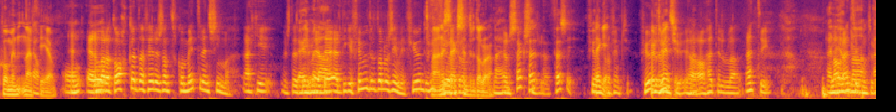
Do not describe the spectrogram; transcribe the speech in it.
komin nær því já. og, En er maður að dokka þetta fyrir samt sko midrinn síma? Ekki, veist, Já, er, þetta ekki 500 dólar sími? 450? Nei, hann er 600 dólar Nei, Er hann 600? Þessi, 450 450, já, þetta er nefnilega entry. En, hérna, sko.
